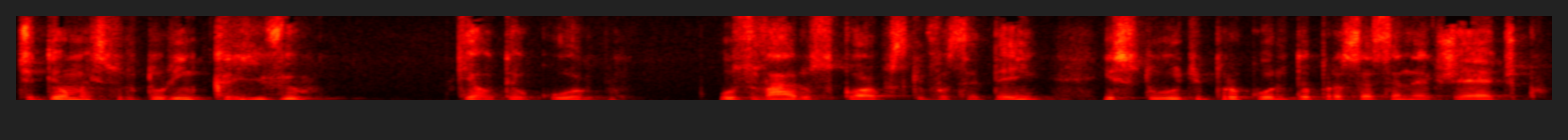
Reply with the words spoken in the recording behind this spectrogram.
Te deu uma estrutura incrível, que é o teu corpo os vários corpos que você tem, estude, procure o teu processo energético.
